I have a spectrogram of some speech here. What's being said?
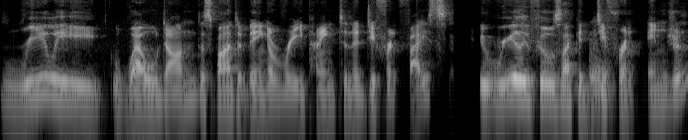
really well done, despite it being a repaint and a different face. It really feels like a mm. different engine.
